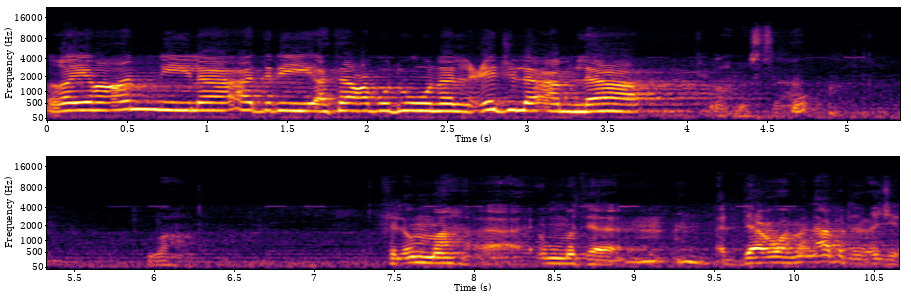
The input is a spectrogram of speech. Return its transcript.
غير أني لا أدري أتعبدون العجل أم لا. الله المستعان الله. في الأمة أمة الدعوة من عبد العجل.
